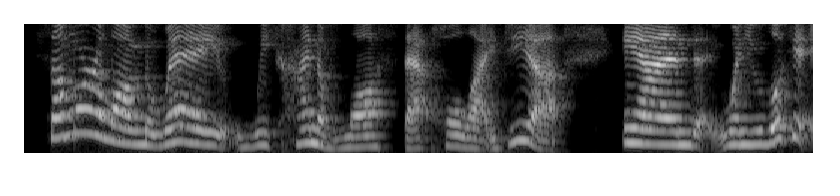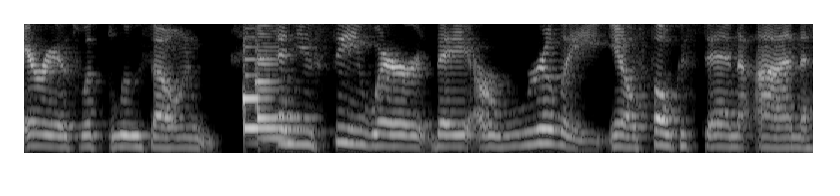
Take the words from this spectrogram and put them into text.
Somewhere along the way we kind of lost that whole idea and when you look at areas with blue zones and you see where they are really, you know, focused in on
